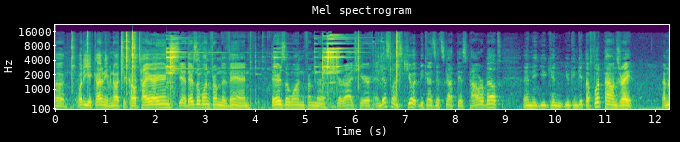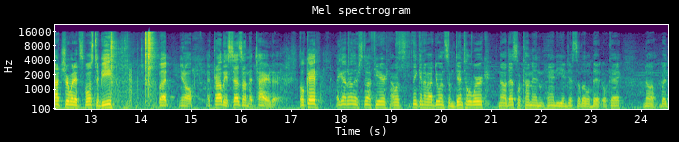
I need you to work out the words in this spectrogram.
uh, what do you, I don't even know what you call tire irons. Yeah, there's the one from the van. There's the one from the garage here. And this one's cute because it's got this power belt and you can, you can get the foot pounds right. I'm not sure what it's supposed to be, but you know, it probably says on the tire there. Okay, I got other stuff here. I was thinking about doing some dental work. No, this will come in handy in just a little bit, okay? No, but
